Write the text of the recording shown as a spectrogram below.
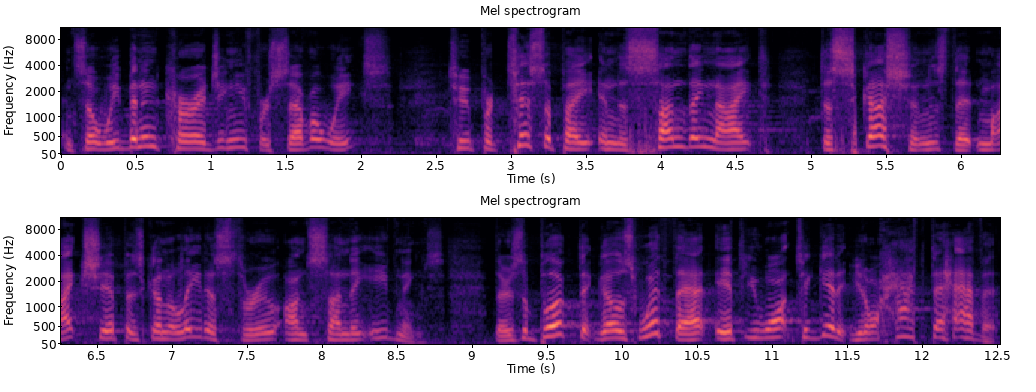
And so we've been encouraging you for several weeks to participate in the Sunday night discussions that Mike Ship is going to lead us through on Sunday evenings. There's a book that goes with that if you want to get it. You don't have to have it,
